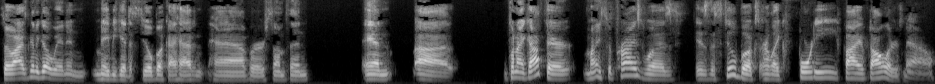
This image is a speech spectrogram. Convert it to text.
so I was going to go in and maybe get a steelbook I hadn't have or something. And uh, when I got there, my surprise was is the steelbooks are like forty five dollars now.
